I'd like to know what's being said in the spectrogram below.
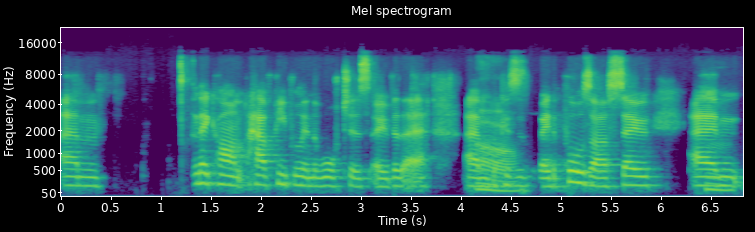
um, they can't have people in the waters over there um, because Oh. of the way the pools are. So um, Mm.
